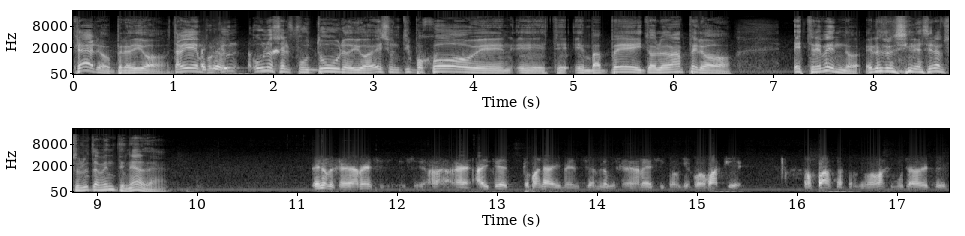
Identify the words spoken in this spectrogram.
Claro, pero digo, está bien, porque un- uno es el futuro, digo, es un tipo joven, este, Mbappé y todo lo demás, pero es tremendo. El otro sin hacer absolutamente nada. es lo que genera Messi. A- a- Hay que tomar la dimensión de lo que genera Messi, porque por más que nos pasa, porque por más que muchas veces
